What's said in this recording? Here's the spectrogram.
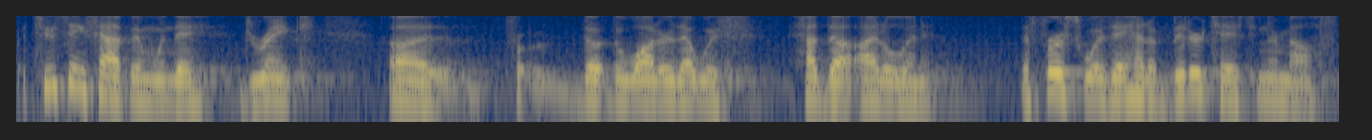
But two things happened when they drank uh, the, the water that was, had the idol in it. The first was they had a bitter taste in their mouth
